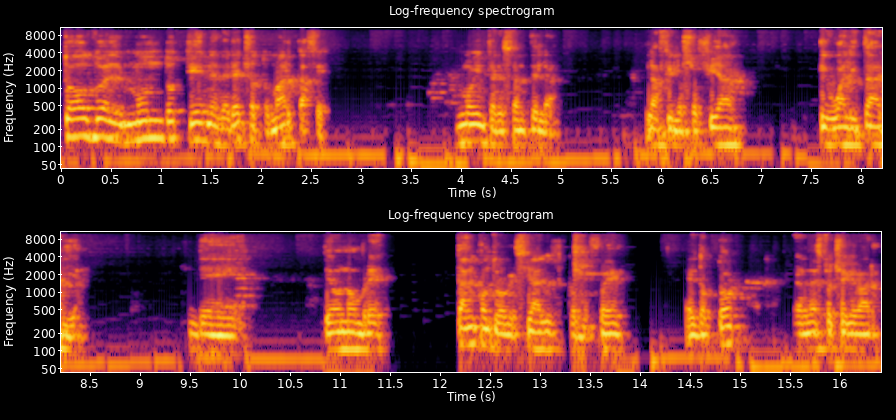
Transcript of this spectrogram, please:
Todo el mundo tiene derecho a tomar café. Muy interesante la, la filosofía igualitaria de, de un hombre tan controversial como fue el doctor Ernesto Che Guevara.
